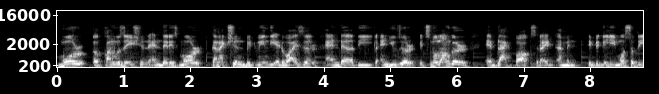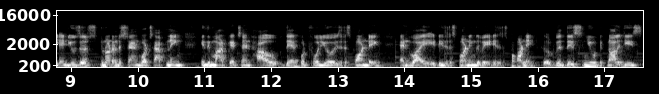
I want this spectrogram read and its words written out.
more uh, conversation and there is more connection between the advisor and uh, the end user. It's no longer a black box right? I mean typically most of the end users do not understand what's happening in the markets and how their portfolio is responding and why it is responding the way it is responding. So with these new technologies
